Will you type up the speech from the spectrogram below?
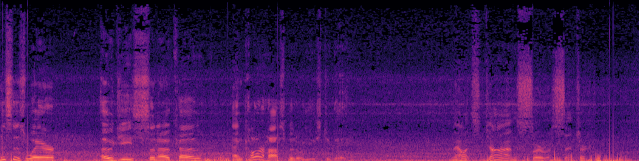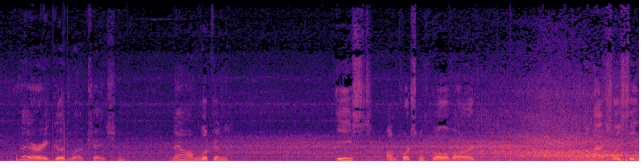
This is where Ogie's Sunoco and Car Hospital used to be. Now it's John's Service Center. Very good location. Now I'm looking east on Portsmouth Boulevard. I'm actually seeing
